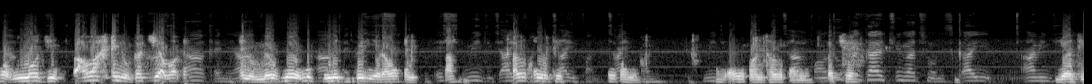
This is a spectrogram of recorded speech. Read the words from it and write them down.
მოდი ავაყენო გაჩი ავაყენე ანუ მე მე მე მე რა ვაყენე. ეს მიდი წაიყვანე წაიყვანე წაიყვანე თავი გაჩი უკვე გაიჭიმათ მოდის კაი ამინდი იადი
